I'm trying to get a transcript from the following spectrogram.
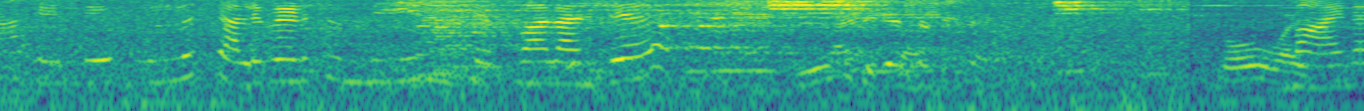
నాకైతే ఫుల్ చలి పెడుతుంది. చెప్పాలంటే మా ఆయన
